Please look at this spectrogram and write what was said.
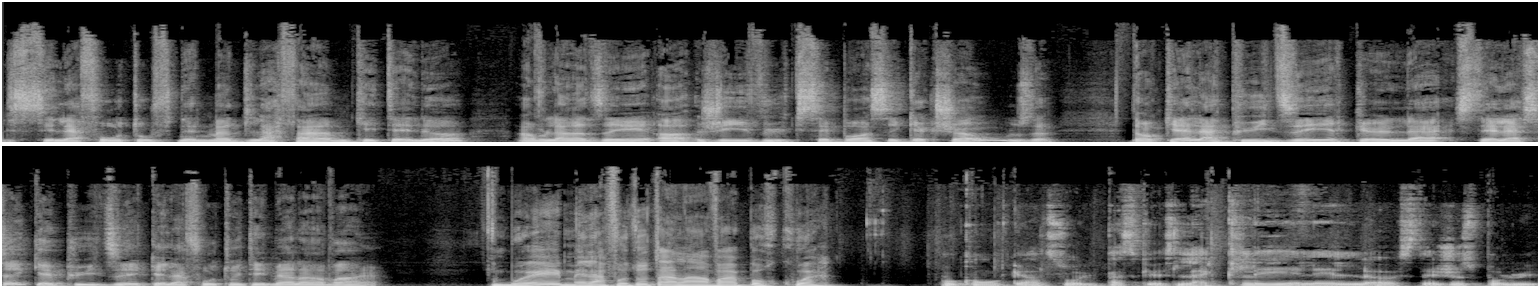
C'est la photo finalement de la femme qui était là, en voulant dire Ah, j'ai vu qu'il s'est passé quelque chose. Donc, elle a pu y dire que la, c'était la seule qui a pu y dire que la photo était mise à l'envers. Oui, mais la photo est à l'envers, pourquoi? Faut qu'on regarde sur lui, parce que la clé, elle est là. C'était juste pour lui.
